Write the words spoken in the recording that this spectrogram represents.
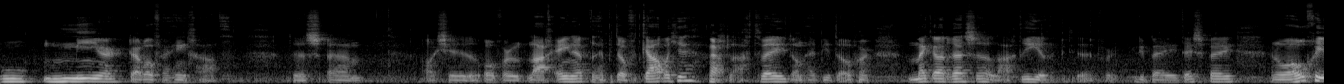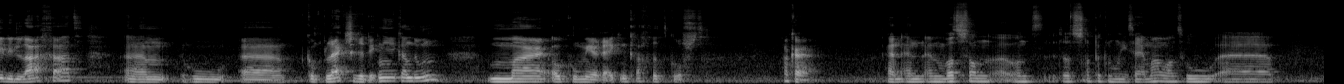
hoe meer daaroverheen gaat. Dus als je het over laag 1 hebt, dan heb je het over het kabeltje. Ja. Dus laag 2, dan heb je het over MAC-adressen. Laag 3, dan heb je het over UDP, TCP. En hoe hoger je die laag gaat, ehm, hoe eh, complexere dingen je kan doen. Maar ook hoe meer rekenkracht het kost. Oké. En, en, en wat is dan, eh, want dat snap ik nog niet helemaal, want hoe, eh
